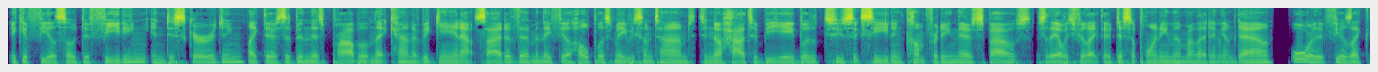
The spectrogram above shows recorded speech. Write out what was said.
it could feel so defeating and discouraging. Like there's been this problem that kind of began outside of them and they feel hopeless maybe sometimes to know how to be able to succeed in comforting their spouse. So they always feel like they're disappointing them or letting them down or it feels like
